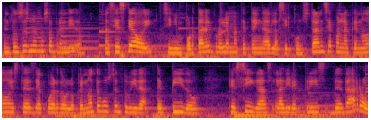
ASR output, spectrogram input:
Entonces no hemos aprendido. Así es que hoy, sin importar el problema que tengas, la circunstancia con la que no estés de acuerdo o lo que no te gusta en tu vida, te pido que sigas la directriz de Darrow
